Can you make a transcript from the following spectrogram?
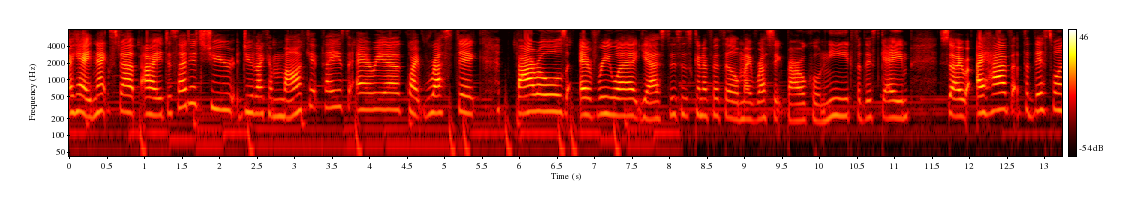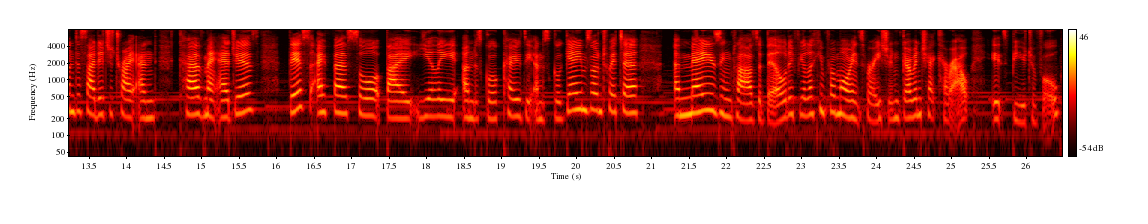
Okay, next up, I decided to do like a marketplace area, quite rustic, barrels everywhere. Yes, this is going to fulfill my rustic barrel core need for this game. So I have, for this one, decided to try and curve my edges. This I first saw by Yili underscore cozy underscore games on Twitter amazing plaza build. If you're looking for more inspiration, go and check her out. It's beautiful.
